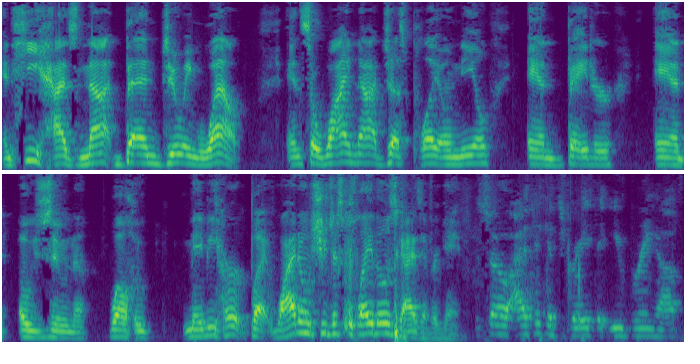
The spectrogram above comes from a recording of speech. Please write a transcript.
and he has not been doing well. And so why not just play O'Neill and Bader and Ozuna well, who may be hurt, but why don't you just play those guys every game? So I think it's great that you bring up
